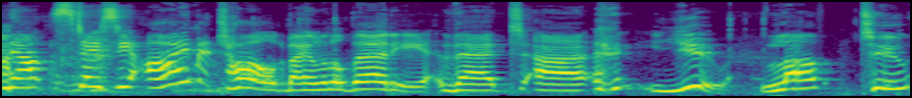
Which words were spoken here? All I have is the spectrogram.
now, Stacey, I'm told by a little birdie that uh, you love to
